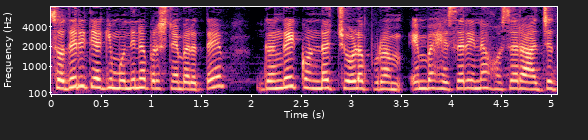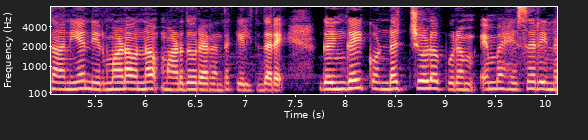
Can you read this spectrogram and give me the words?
ಸೊ, ಅದೇ ರೀತಿಯಾಗಿ ಮುಂದಿನ ಪ್ರಶ್ನೆ ಬರುತ್ತೆ, ಗಂಗೈಕೊಂಡ ಚೋಳಪುರಂ ಎಂಬ ಹೆಸರಿನ ಹೊಸ ರಾಜಧಾನಿಯ ನಿರ್ಮಾಣವನ್ನು ಮಾಡಿದವರು ಯಾರಂತ ಕೇಳ್ತಿದ್ದಾರೆ. ಗಂಗೈಕೊಂಡ ಚೋಳಪುರಂ ಎಂಬ ಹೆಸರಿನ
